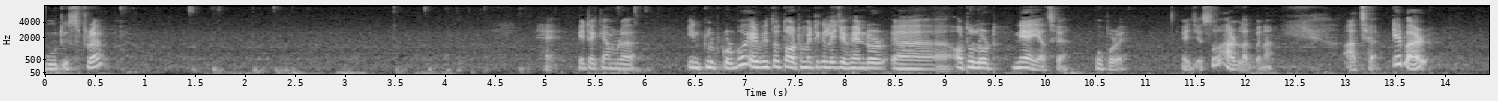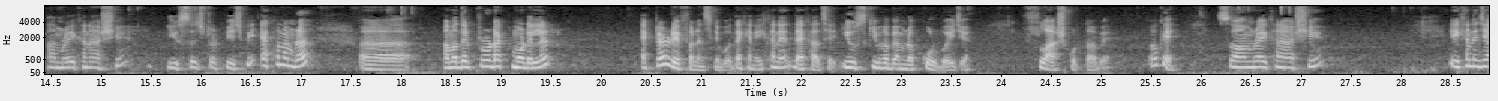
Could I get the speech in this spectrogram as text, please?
বুট স্ট্র্যাপ হ্যাঁ এটাকে আমরা ইনক্লুড করব। এর ভিতর তো অটোমেটিক্যালি যে ভেন্ডর অটোলোড নেয়াই আছে উপরে। এই যে সো আর লাগবে না। আচ্ছা এবার আমরা এখানে আসি ইউসেজ ডট পিএইচপি এখন আমরা আমাদের প্রোডাক্ট মডেলের একটা রেফারেন্স নেব। দেখেন, এখানে দেখা আছে ইউজ কীভাবে আমরা করব, এই যে ফ্লাশ করতে হবে। ওকে সো আমরা এখানে আসি। এখানে যে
